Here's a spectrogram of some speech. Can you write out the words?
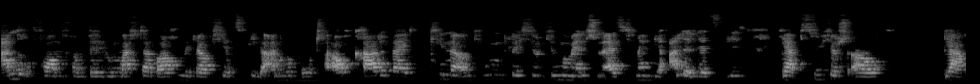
andere Formen von Bildung macht, da brauchen wir, glaube ich, jetzt viele Angebote, auch gerade bei Kinder und Jugendliche und junge Menschen. Also ich meine, wir alle letztlich ja psychisch auch, ja,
